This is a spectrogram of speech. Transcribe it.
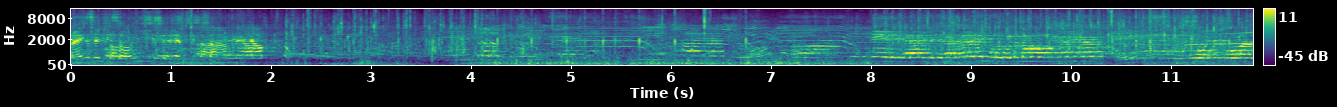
ในเซตที่สอง21 13 นะครับได้เป็นชนะได้หมดรองนะครับเอ็นซีโซนโซน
